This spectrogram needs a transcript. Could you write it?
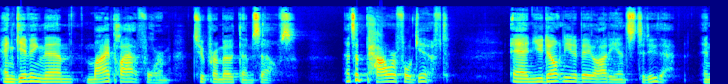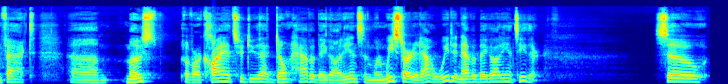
and giving them my platform to promote themselves. That's a powerful gift. And you don't need a big audience to do that. In fact, um, most of our clients who do that don't have a big audience. And when we started out, we didn't have a big audience either. So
